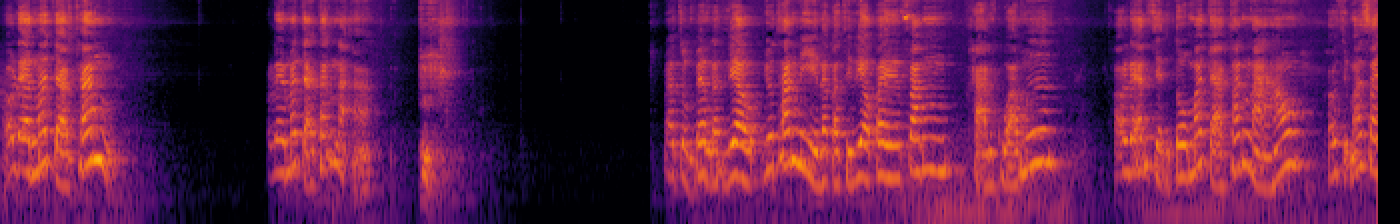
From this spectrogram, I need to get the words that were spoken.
เขาแลนมาจากทั้งเขาแลนมาจากทั้งหนาเราจมเป็นกันเลี้ยวอยู่ทั้งนี้แล้วก็สิเลี้ยวไปฟังขางขวามือ เขาแลนเสียนตรงมาจากทั้งหนาเขาเขาสิมาใส่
